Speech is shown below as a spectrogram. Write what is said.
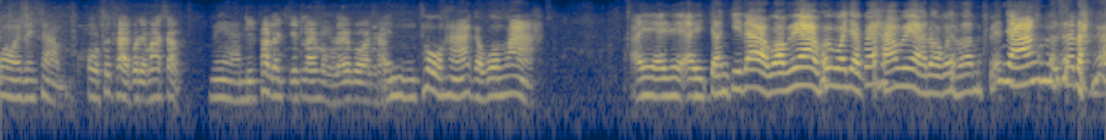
ปล่อยไปซ้โค้งสุดท้ายบ่ได้มาสับำแม่นติดภารกิจไรหมองไรบอลครับเป็นโทรหากับบ่มา ไอ้ไอ้ไอ้จันจีดาว่าแม่เพิ่นบ่อยากไปหาแม่ดอกไปซั่นเป็นหยังว่าซั่นน่ะแม่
